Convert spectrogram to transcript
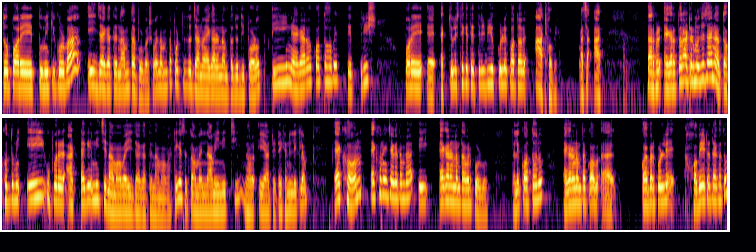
তো পরে তুমি কি করবা? এই জায়গাতে নামতা পড়বা। সবাই নামতা পড়তে তো জানো, এগারো নামতা যদি পড়ো, তিন, এগারো কত হবে? তেত্রিশ। পরে একচল্লিশ থেকে তেত্রিশ বিয়োগ করলে কত হবে? আট হবে। আচ্ছা আট। তারপর এগারো তার আটের মধ্যে যায় না, তখন তুমি এই উপরের আটটাকে নিচে নামাবা, এই জায়গাতে নামাবা, ঠিক আছে? তো আমি নামিয়ে নিচ্ছি। ধরো এই আট এটা এখানে লিখলাম। এখন এখন এই জায়গাতে আমরা এই এগারো নামটা আবার পড়ব। তাহলে কত হলো? এগারো নামটা কয়বার পড়লে হবে এটা দেখো তো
